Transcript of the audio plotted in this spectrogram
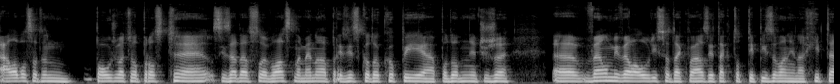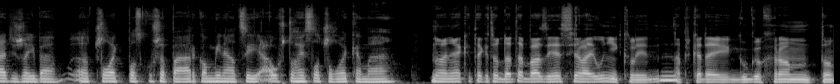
alebo sa ten používateľ proste si zadá svoje vlastné meno a priezvisko dokopy a podobne, čiže e, veľmi veľa ľudí sa dá kvázi takto typizovane nachytať, že iba e, človek poskúša pár kombinácií a už to heslo človeka má. No a nejaké takéto databázy hesiel aj unikli. Napríklad aj Google Chrome to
